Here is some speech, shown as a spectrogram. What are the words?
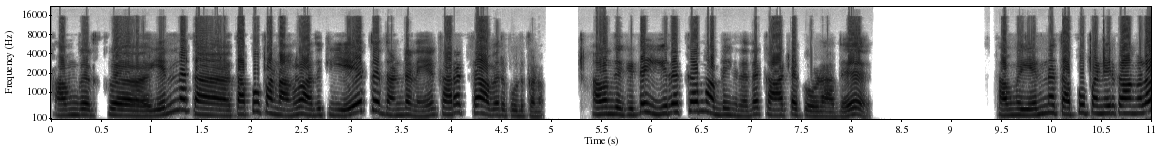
அவங்க என்ன த- தப்பு பண்ணாங்களோ அதுக்கு ஏத்த தண்டனையை கரெக்டா அவர் கொடுக்கணும். அவங்க கிட்ட இரக்கம் அப்படிங்கறத காட்டக்கூடாது. அவங்க என்ன தப்பு பண்ணிருக்காங்களோ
